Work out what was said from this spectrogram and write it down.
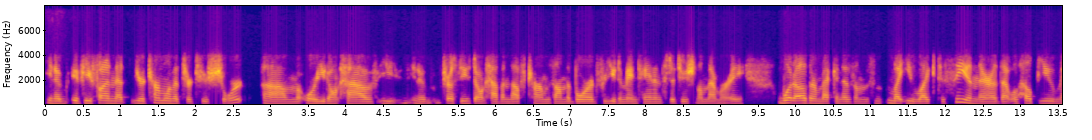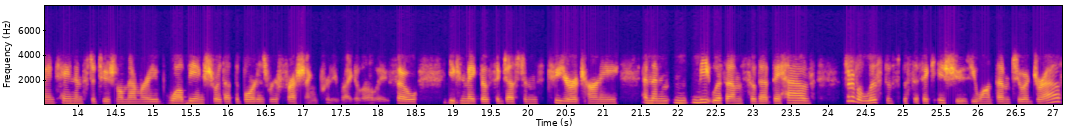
you know, if you find that your term limits are too short, um, or you don't have, you, you know, trustees don't have enough terms on the board for you to maintain institutional memory, what other mechanisms might you like to see in there that will help you maintain institutional memory while being sure that the board is refreshing pretty regularly? So you can make those suggestions to your attorney and then meet with them so that they have sort of a list of specific issues you want them to address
